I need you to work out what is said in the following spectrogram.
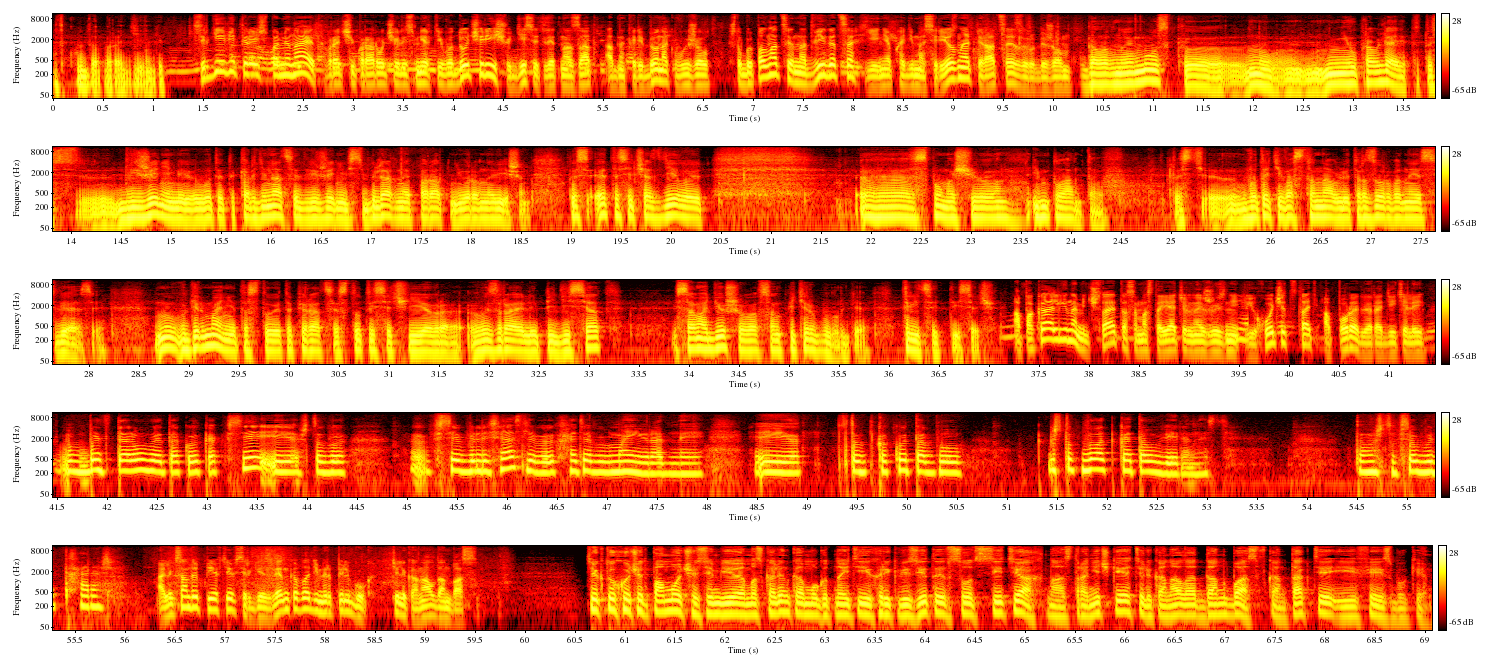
откуда брать деньги. Сергей Викторович вспоминает, врачи пророчили смерть его дочери еще 10 лет назад, однако ребенок выжил. Чтобы полноценно двигаться, ей необходима серьезная операция за рубежом. Головной мозг э, ну, не управляет, то есть э, движениями, вот эта координация движений, вестибулярный аппарат не уравновешен. То есть это сейчас делают э, с помощью имплантов. То есть э, вот эти восстанавливают разорванные связи. Ну, в Германии это стоит операция 100 тысяч евро, в Израиле 50, и самое дешево в Санкт-Петербурге 30 тысяч. А пока Алина мечтает о самостоятельной жизни и хочет стать опорой для родителей. Быть здоровой такой, как все, и чтобы э, все были счастливы, хотя бы мои родные. И чтобы какой-то был, чтобы была какая-то уверенность в том, что все будет хорошо. Александр Певтев, Сергей Зленко, Владимир Пельгук. Телеканал «Донбасс». Те, кто хочет помочь семье Москаленко, могут найти их реквизиты в соцсетях на страничке телеканала «Донбасс» ВКонтакте и Фейсбуке.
